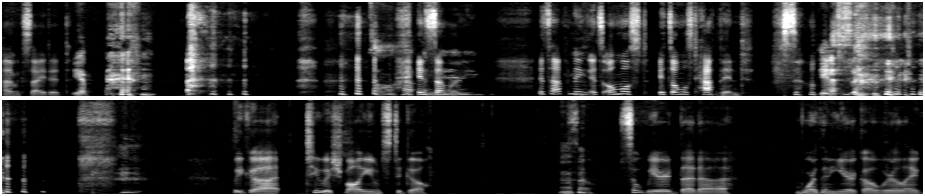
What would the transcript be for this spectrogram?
I'm excited. Yep. it's all happening. In summary, it's happening. It's almost. It's almost happened. So Yes. we got two-ish volumes to go. So so weird that uh, more than a year ago we were like,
